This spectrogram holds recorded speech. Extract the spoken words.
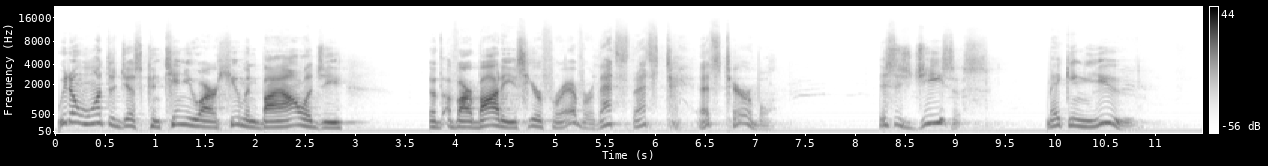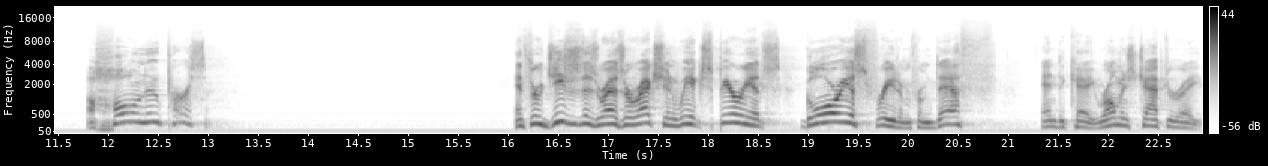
We don't want to just continue our human biology of, our bodies here forever. That's, that's, that's terrible. This is Jesus making you a whole new person. And through Jesus' resurrection, we experience glorious freedom from death and decay. Romans chapter 8.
